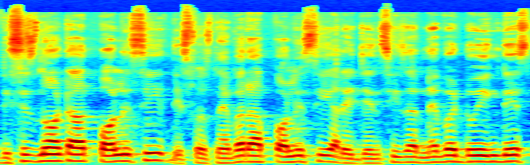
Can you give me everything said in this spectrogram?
This is not our policy. This was never our policy. Our agencies are never doing this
